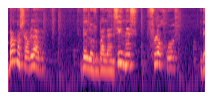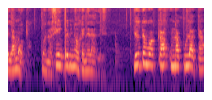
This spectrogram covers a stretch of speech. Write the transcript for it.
vamos a hablar de los balancines flojos de la moto. Bueno, así en términos generales. Yo tengo acá una culata.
